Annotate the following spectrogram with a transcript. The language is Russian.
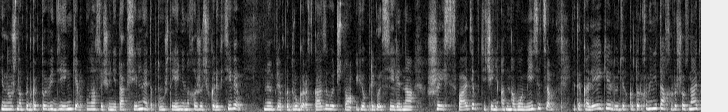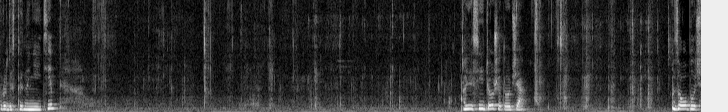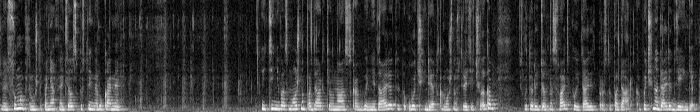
и нужно подготовить деньги. У нас еще не так сильно это, потому что я не нахожусь в коллективе. Мне прям подруга рассказывает, что ее пригласили на 6 свадеб в течение одного месяца. Это коллеги, люди, которых она не так хорошо знает, вроде стыдно не идти. А если идешь, это вообще заоблачные суммы, потому что, понятное дело, с пустыми руками идти невозможно. Подарки у нас как бы не дарят. Это очень редко можно встретить человека, который идет на свадьбу и дарит просто подарок. Обычно дарят деньги.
